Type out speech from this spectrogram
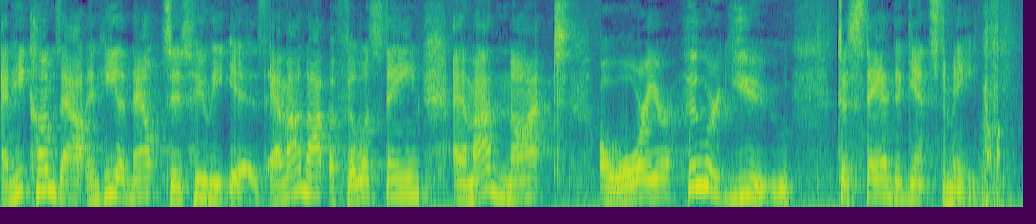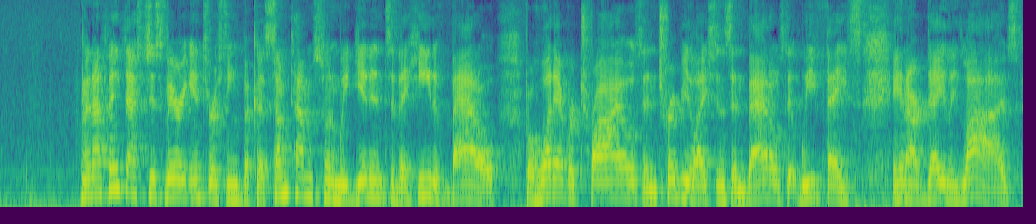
and he he comes out and he announces who he is. Am I not a Philistine? Am I not a warrior? Who are you to stand against me? And I think that's just very interesting because sometimes when we get into the heat of battle for whatever trials and tribulations and battles that we face in our daily lives,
